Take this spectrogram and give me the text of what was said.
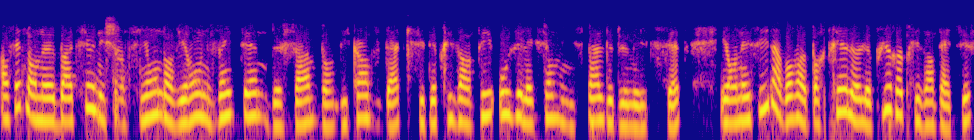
En fait, on a bâti un échantillon d'environ une vingtaine de femmes, donc des candidates qui s'étaient présentées aux élections municipales de 2017. Et on a essayé d'avoir un portrait le plus représentatif,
